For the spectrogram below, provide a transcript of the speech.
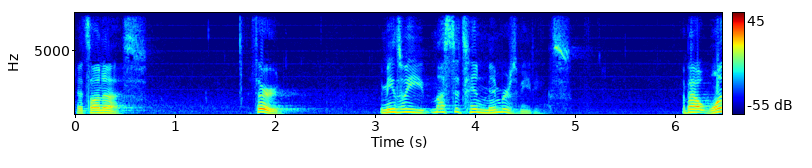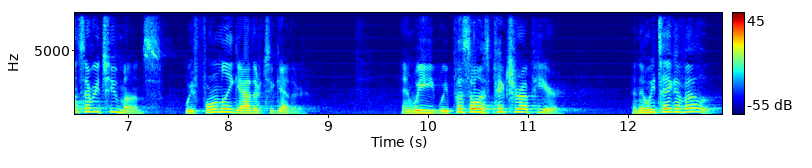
That's on us. Third, it means we must attend members' meetings. About once every two months, we formally gather together and we, we put someone's picture up here, and then we take a vote.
